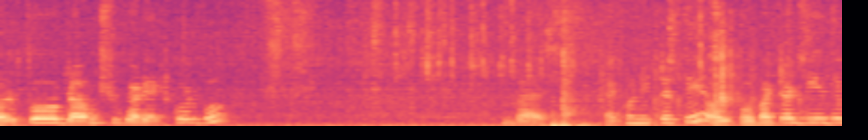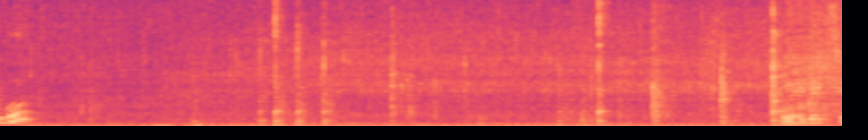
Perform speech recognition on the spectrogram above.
অল্প ব্রাউন সুগার অ্যাড করব। ব্যাস, এখন এটাতে অল্প বাটার দিয়ে দেব। হয়ে গেছে,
